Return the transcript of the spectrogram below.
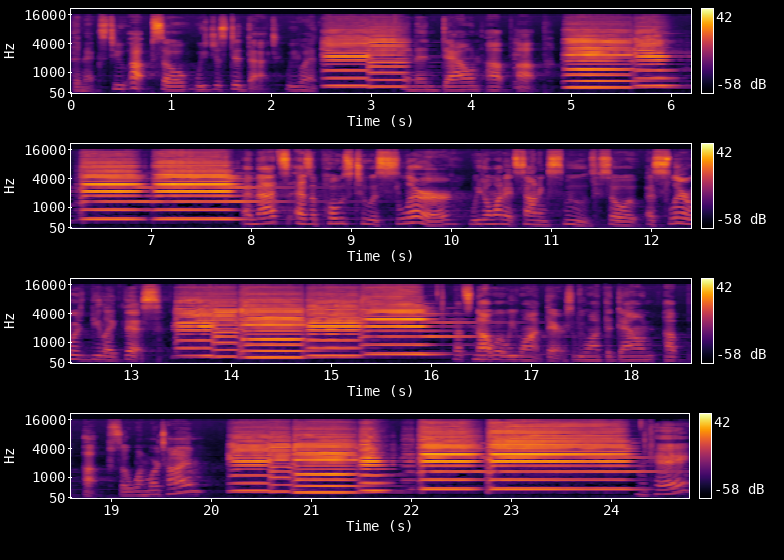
the next two up. So we just did that. We went and then down, up, up. And that's as opposed to a slur, we don't want it sounding smooth. So a slur would be like this. That's not what we want there. So we want the down, up, up. So one more time. Okay,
